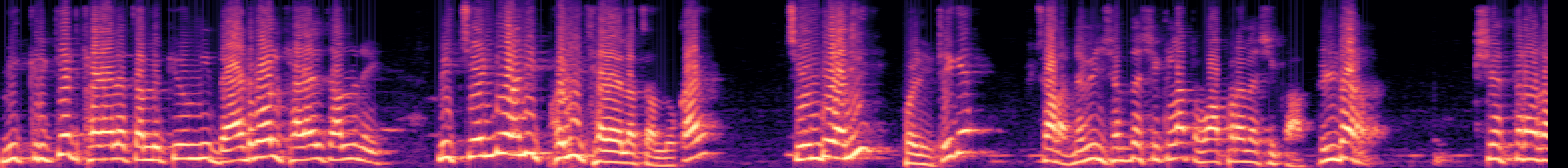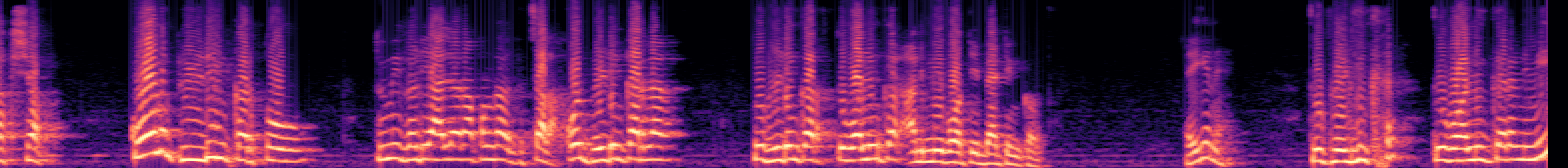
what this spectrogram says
मी क्रिकेट खेळायला चाललो किंवा मी बॅट बॉल खेळायला चाललो नाही. मी चेंडू आणि फळी खेळायला चाललो. काय? चेंडू आणि फळी ठीक आहे? चला नवीन शब्द शिकलात वापरायला शिका. फिल्डर क्षेत्ररक्षक. कोण फिल्डिंग करतो? तुम्ही घडी आल्यावर आपण चला कोण फिल्डिंग करणार? तू फिल्डिंग कर तू बॉलिंग कर आणि मी बॉटी बॅटिंग करतो. आहे की नाही? तू फिल्डिंग कर तू बॉलिंग कर आणि मी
